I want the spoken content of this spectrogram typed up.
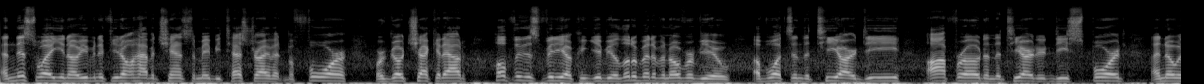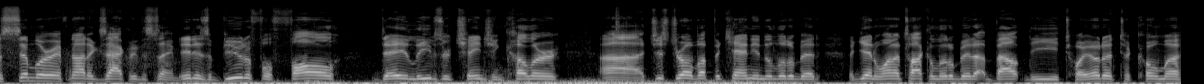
And this way, you know, even if you don't have a chance to maybe test drive it before or go check it out, hopefully this video can give you a little bit of an overview of what's in the TRD off-road and the TRD Sport. I know is similar, if not exactly the same. It is a beautiful fall day. Leaves are changing color. Uh, just drove up the canyon a little bit. Again, want to talk a little bit about the Toyota Tacoma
